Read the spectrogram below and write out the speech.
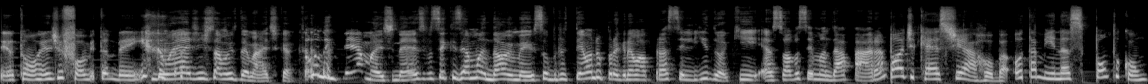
eu tô morrendo de fome também. Não é? A gente tá muito temática. Falando em temas, né? Se você quiser mandar um e-mail sobre o tema do programa pra ser lido aqui, é só você mandar para podcast.otaminas.com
